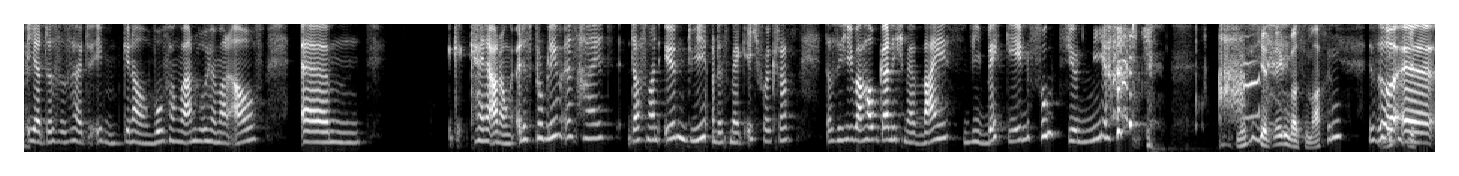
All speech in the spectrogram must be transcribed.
Ja, das ist halt eben, genau. Wo fangen wir an, wo hören wir auf? Ähm, keine Ahnung. Das Problem ist halt, dass man irgendwie, und das merke ich voll krass, dass ich überhaupt gar nicht mehr weiß, wie Weggehen funktioniert. Muss ich jetzt irgendwas machen? So, äh,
